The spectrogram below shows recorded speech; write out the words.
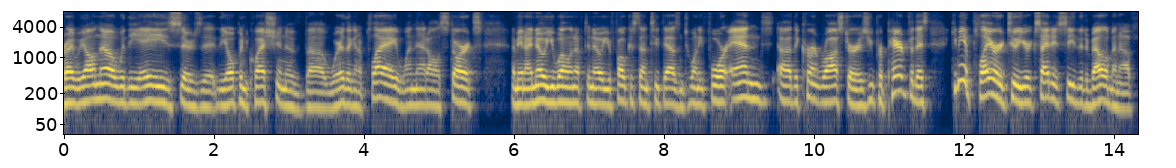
All right, we all know with the A's, there's the, the open question of uh, where they're going to play, when that all starts. I mean, I know you well enough to know you're focused on 2024 and uh, the current roster. As you prepared for this, give me a player or two you're excited to see the development of.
